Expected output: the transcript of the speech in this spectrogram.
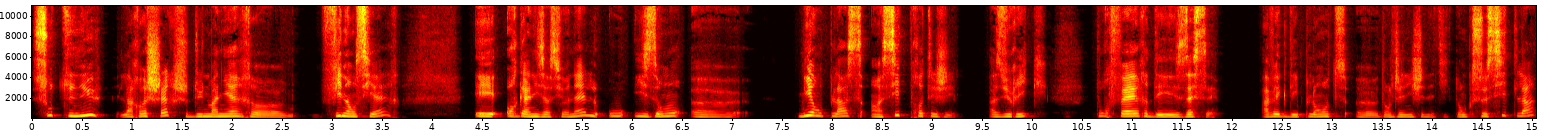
soutenu la recherche d'une manière financière et organisationnelle où ils ont mis en place un site protégé à Zurich pour faire des essais avec des plantes dans le génie génétique. Donc ce site-là,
